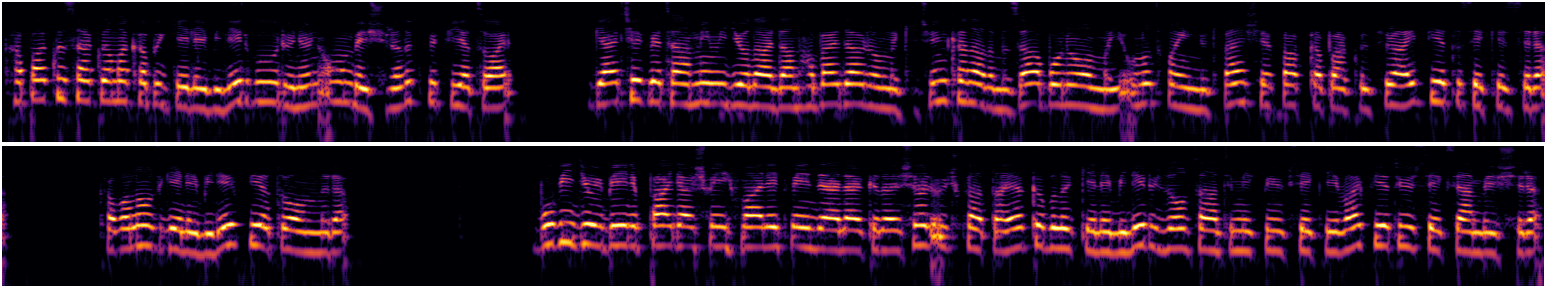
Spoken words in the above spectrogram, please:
Kapaklı saklama kabı gelebilir. Bu ürünün 15 liralık bir fiyatı var. Gerçek ve tahmin videolardan haberdar olmak için kanalımıza abone olmayı unutmayın lütfen. Şeffaf kapaklı sürahi fiyatı 8 lira. Kavanoz gelebilir. Fiyatı 10 lira. Bu videoyu beğenip paylaşmayı ihmal etmeyin değerli arkadaşlar. 3 katlı ayakkabılık gelebilir. 110 santimlik bir yüksekliği var. Fiyatı 185 lira.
